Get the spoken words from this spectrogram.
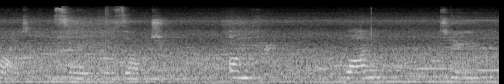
Right, so resumption. On three.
